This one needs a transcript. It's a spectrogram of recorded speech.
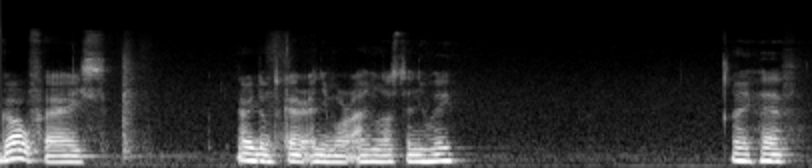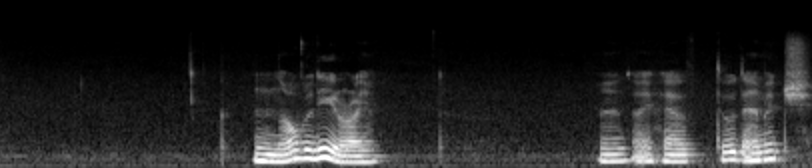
Go face. I don't care anymore, I'm lost anyway. I have no Leeroy and I have 2 damage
